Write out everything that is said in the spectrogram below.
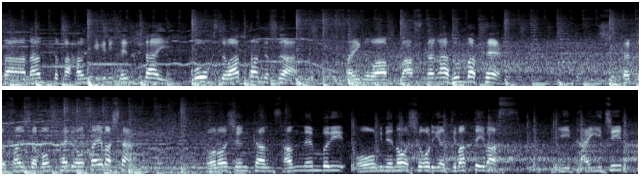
さあなんとか反撃に転じたい。ホークスではあったんですが最後は増田が踏ん張ってしっかりと三者凡退に抑えました。この瞬間3年ぶり大峰の勝利が決まっています。2対1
